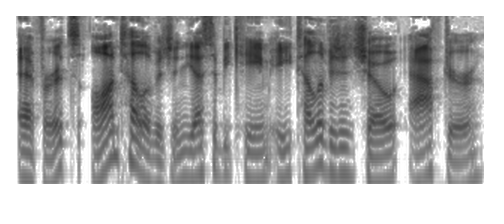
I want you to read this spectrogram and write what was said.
efforts on television. Yes, it became a television show after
